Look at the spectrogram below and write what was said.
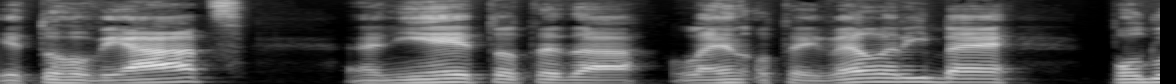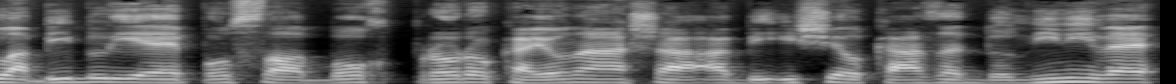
je toho viac. Nie je to teda len o tej veľrybe. Podľa Biblie poslal Boh proroka Jonáša, aby išiel kázať do Ninive,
